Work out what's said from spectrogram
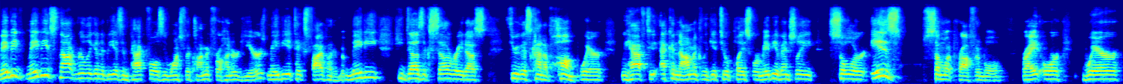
maybe maybe it's not really going to be as impactful as he wants for the climate for 100 years. Maybe it takes 500 but maybe he does accelerate us through this kind of hump where we have to economically get to a place where maybe eventually solar is somewhat profitable right? Or where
